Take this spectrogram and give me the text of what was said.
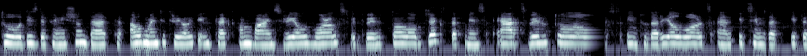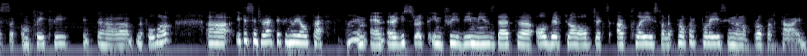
to this definition that augmented reality in fact combines real worlds with virtual objects. That means adds virtual objects into the real worlds and it seems that it is a completely uh, the full world. Uh, it is interactive in real time and registered in 3D means that uh, all virtual objects are placed on a proper place in a proper time.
